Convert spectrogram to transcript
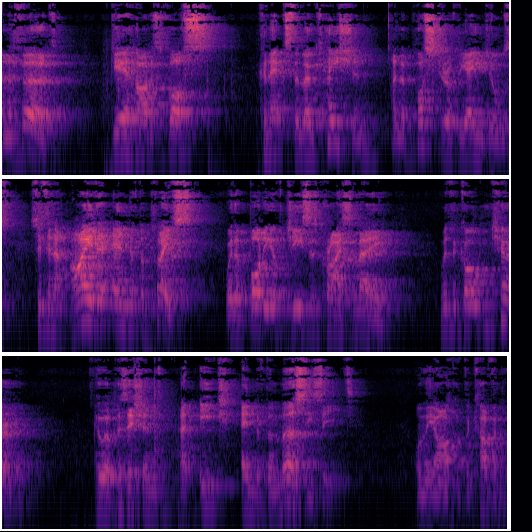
And the third, Geerhardus Vos connects the location and the posture of the angels sitting at either end of the place where the body of Jesus Christ lay with the golden cherubim who are positioned at each end of the mercy seat on the Ark of the Covenant.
